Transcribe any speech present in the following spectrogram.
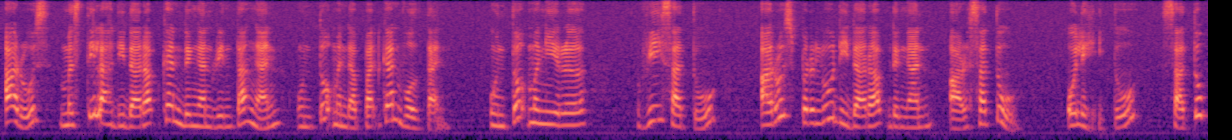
arus mestilah didarabkan dengan rintangan untuk mendapatkan voltan. Untuk mengira V1, arus perlu didarab dengan R1. Oleh itu, 1.5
